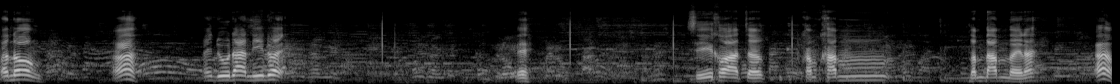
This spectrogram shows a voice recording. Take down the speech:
ตะนงอะให้ดูด้านนี้ด้วยนี่สีเขาอาจจะค้ำๆดำๆหน่อยนะอ้าว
